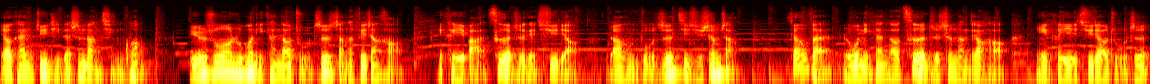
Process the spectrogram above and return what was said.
要看具体的生长情况。比如说，如果你看到主枝长得非常好，你可以把侧枝给去掉，让主枝继续生长。相反，如果你看到侧枝生长较好，你可以去掉主枝，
